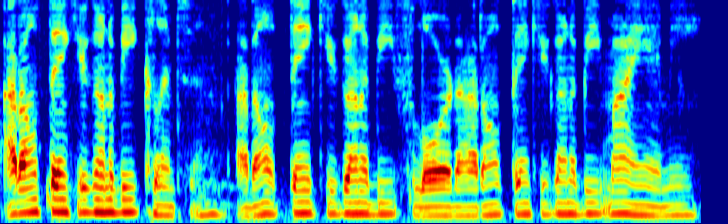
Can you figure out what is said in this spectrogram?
I don't think you're to beat Clemson. I don't think you're to beat Florida. I don't think you're to beat Miami.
